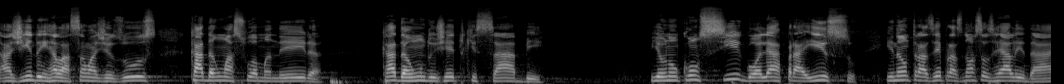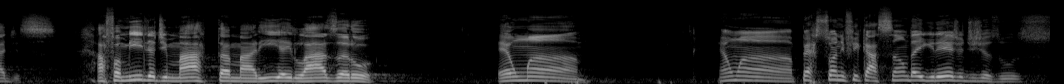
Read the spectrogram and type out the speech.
agindo em relação a Jesus, cada um à sua maneira, cada um do jeito que sabe. E eu não consigo olhar para isso e não trazer para as nossas realidades. A família de Marta, Maria e Lázaro é uma é uma personificação da igreja de Jesus.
